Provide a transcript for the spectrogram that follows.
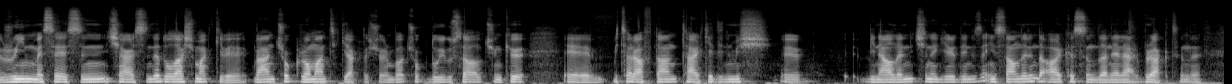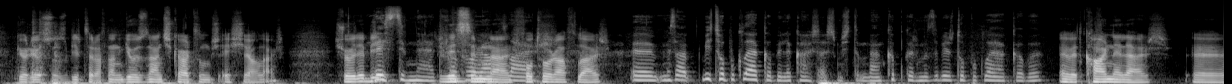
ruin meselesinin içerisinde dolaşmak gibi. Ben çok romantik yaklaşıyorum. Çok duygusal çünkü e, bir taraftan terk edilmiş e, binaların içine girdiğinizde insanların da arkasında neler bıraktığını görüyorsunuz. Bir taraftan gözden çıkartılmış eşyalar. Şöyle bir resimler, resimler, fotoğraflar. fotoğraflar. Ee, mesela bir topuklu ayakkabıyla karşılaşmıştım ben. Kıpkırmızı bir topuklu ayakkabı. Evet karneler, e,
